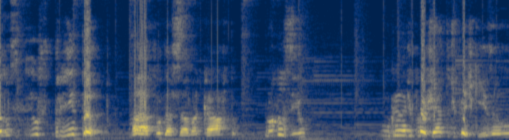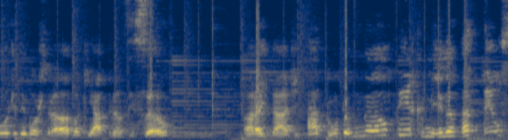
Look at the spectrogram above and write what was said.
anos e os 30. A Fundação MacArthur produziu um grande projeto de pesquisa onde demonstrava que a transição para a idade adulta não termina até os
